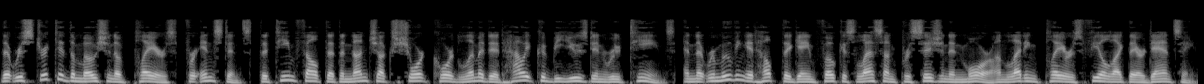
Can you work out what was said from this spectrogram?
that restricted the motion of players. For instance, the team felt that the nunchuck's short cord limited how it could be used in routines, and that removing it helped the game focus less on precision and more on letting players feel like they are dancing.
